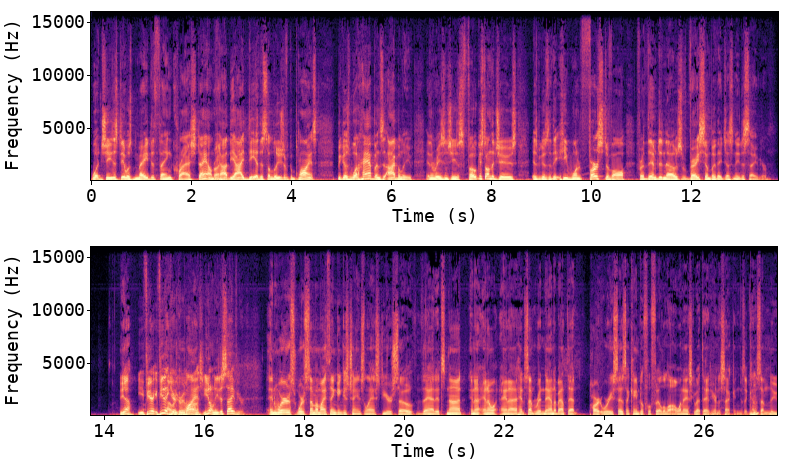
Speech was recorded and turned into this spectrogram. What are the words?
what Jesus did was made the thing crash down. Right. The, the idea, this illusion of compliance, because what happens, I believe, and the reason Jesus focused on the Jews is because of the, he wanted, first of all, for them to know, so very simply, they just need a Savior. yeah, If, you're, if you think I you're in compliance, you don't need a Savior. And where's where some of my thinking has changed the last year or so that it's not and I, and I, and I had something written down about that part where he says I came to fulfill the law. I want to ask you about that here in a second because it kind of mm-hmm. something new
